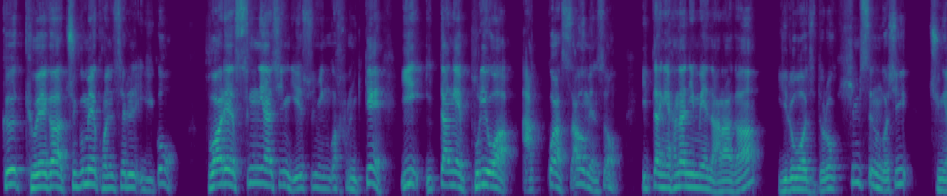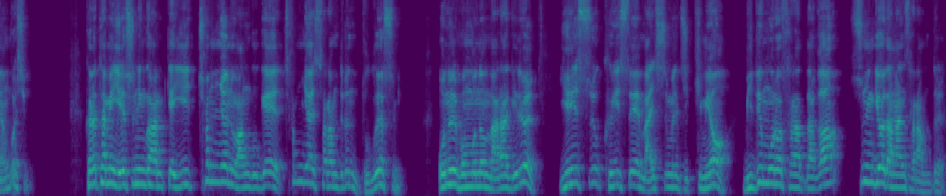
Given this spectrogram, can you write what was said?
그 교회가 죽음의 권세를 이기고 부활에 승리하신 예수님과 함께 이, 이 땅의 불의와 악과 싸우면서 이 땅에 하나님의 나라가 이루어지도록 힘쓰는 것이 중요한 것입니다. 그렇다면 예수님과 함께 이 천년 왕국에 참여할 사람들은 누구였습니까? 오늘 본문은 말하기를 예수 그리스도의 말씀을 지키며 믿음으로 살았다가 순교당한 사람들,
